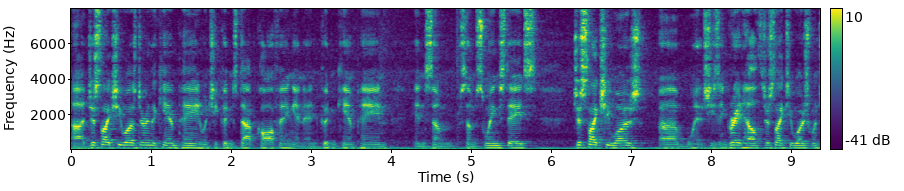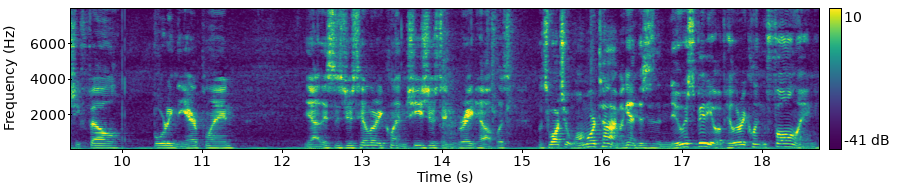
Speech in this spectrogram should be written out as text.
Uh, just like she was during the campaign when she couldn't stop coughing and, and couldn't campaign in some some swing states, just like she was uh, when she's in great health, just like she was when she fell boarding the airplane. Yeah, this is just Hillary Clinton. She's just in great health. Let's let's watch it one more time. Again, this is the newest video of Hillary Clinton falling.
